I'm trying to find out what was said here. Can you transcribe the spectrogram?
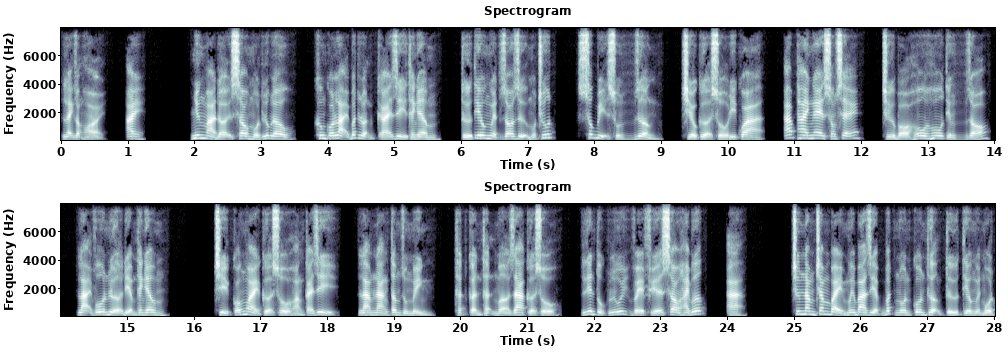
lạnh giọng hỏi, ai? Nhưng mà đợi sau một lúc lâu, không có lại bất luận cái gì thanh âm, từ tiêu nguyệt do dự một chút, sốc bị xuống giường, chiều cửa sổ đi qua, áp thai nghe xong sẽ, trừ bỏ hô hô tiếng gió, lại vô nửa điểm thanh âm. Chỉ có ngoài cửa sổ hoảng cái gì, làm nàng tâm dùng mình, thật cẩn thận mở ra cửa sổ, liên tục lùi về phía sau hai bước, à. chương 573 diệp bất ngôn côn thượng từ tiêu nguyệt một.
